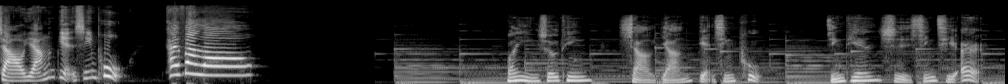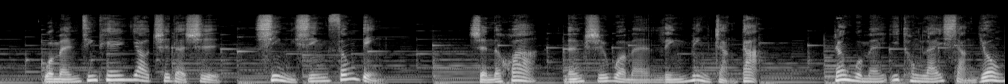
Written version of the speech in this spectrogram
小羊点心铺开饭喽！欢迎收听小羊点心铺。今天是星期二，我们今天要吃的是信心松饼。神的话能使我们灵命长大，让我们一同来享用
